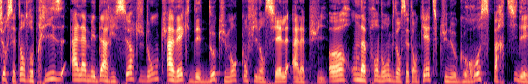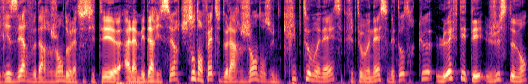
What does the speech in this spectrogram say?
sur cette entreprise, Alameda Research donc, avec des documents confidentiels à l'appui. Or, on apprend donc dans cette enquête qu'une grosse partie des réserves d'argent de la société euh, Alameda Research sont en fait de l'argent dans une crypto-monnaie. Cette crypto-monnaie, ce n'est autre que le FTT, justement,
